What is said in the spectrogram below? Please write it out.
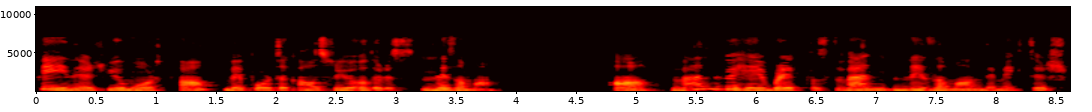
peynir, yumurta ve portakal suyu alırız. Ne zaman? A. When do you have breakfast? When ne zaman demektir?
